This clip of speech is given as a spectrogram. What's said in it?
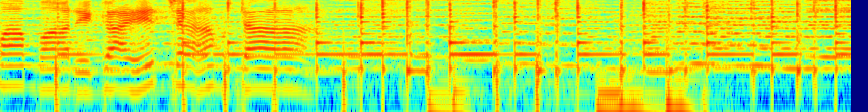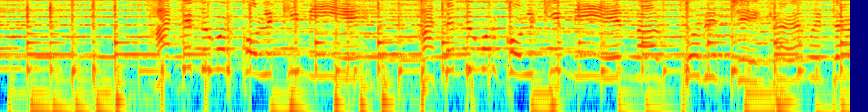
মামার গায়ে চামটা। নাচ ধরেছে খামটা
